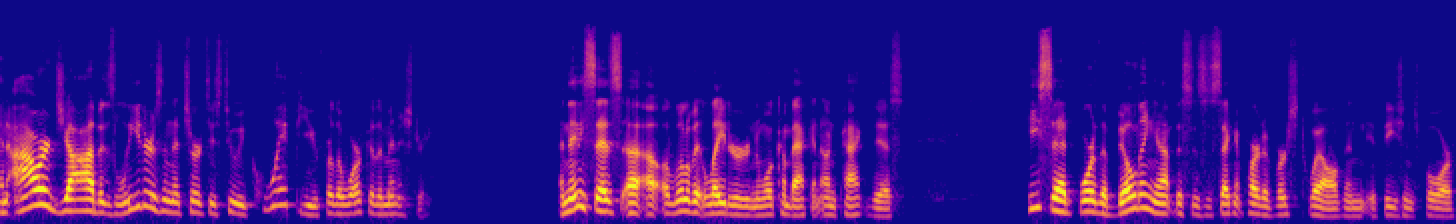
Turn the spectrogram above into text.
And our job as leaders in the church is to equip you for the work of the ministry. And then he says uh, a little bit later, and we'll come back and unpack this. He said, For the building up, this is the second part of verse 12 in Ephesians 4,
